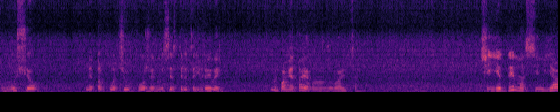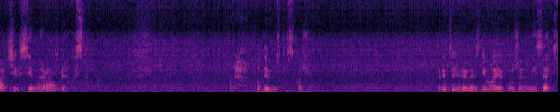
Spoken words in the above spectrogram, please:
Тому що я там плачу кожен місяць 30 гривень. Не пам'ятаю, як вона називається. Чи єдина сім'я, чи всі ми разом, якось так. Подивлюсь та скажу. 30 гривень знімає кожен місяць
